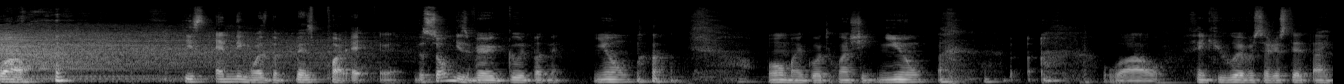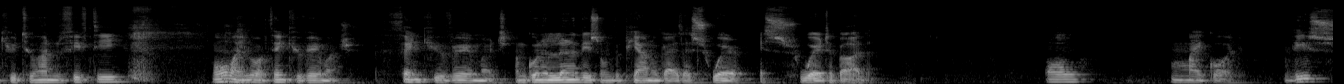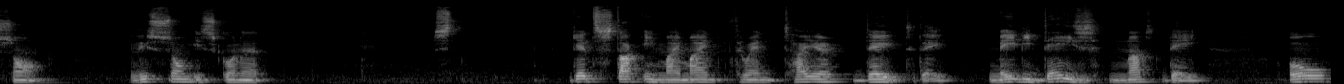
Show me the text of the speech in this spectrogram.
Wow. His ending was the best part. Eh, eh, the song is very good, but you oh my god, Huanxi, you wow. Thank you, whoever suggested IQ 250. Oh my lord, thank you very much. Thank you very much. I'm gonna learn this on the piano, guys. I swear. I swear to God. Oh my god. This song. This song is gonna st get stuck in my mind through an entire day today. Maybe days, not day. Oh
